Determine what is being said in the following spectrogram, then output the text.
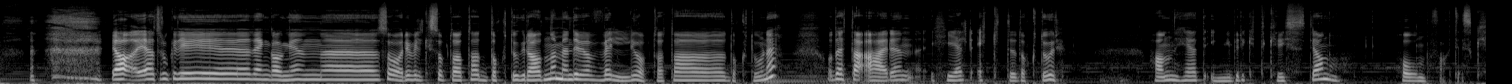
ja, jeg tror ikke de den gangen eh, så var de vel ikke så opptatt av doktorgradene, men de var veldig opptatt av doktorene. Og dette er en helt ekte doktor. Han het Ingebrigt Christian Holm, faktisk.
